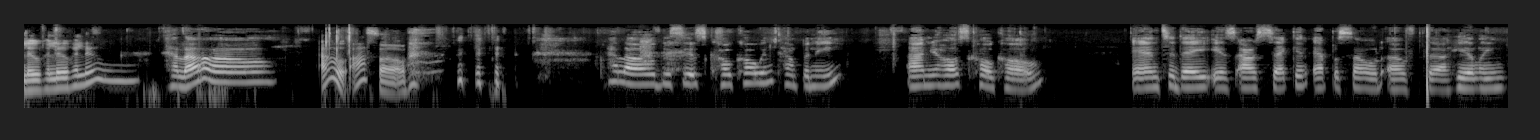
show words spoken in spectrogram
Hello, hello, hello. Hello. Oh, awesome. Hello, this is Coco and Company. I'm your host, Coco. And today is our second episode of the Healing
